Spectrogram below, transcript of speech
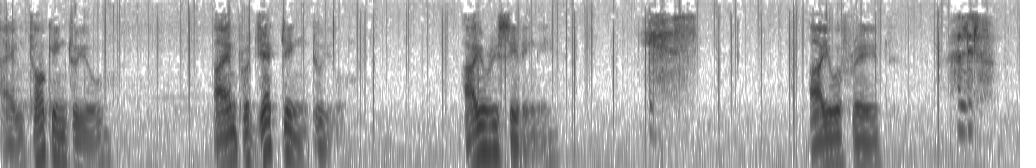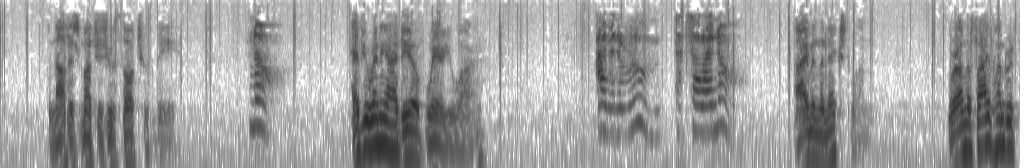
I'm talking to you I am projecting to you. Are you receiving me? Yes, Are you afraid? a little. Not as much as you thought you'd be. No, Have you any idea of where you are? I'm in a room. That's all I know. I'm in the next one. We're on the 500th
